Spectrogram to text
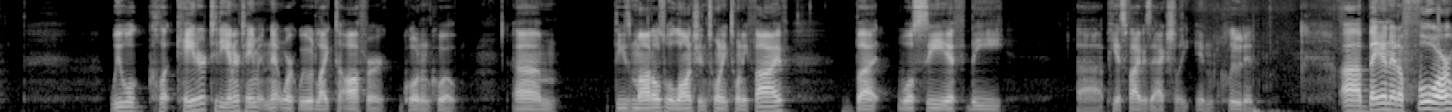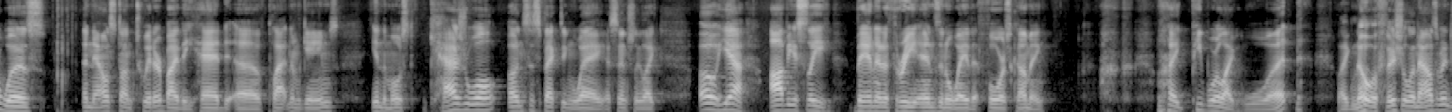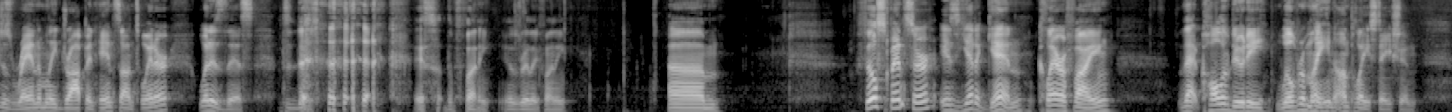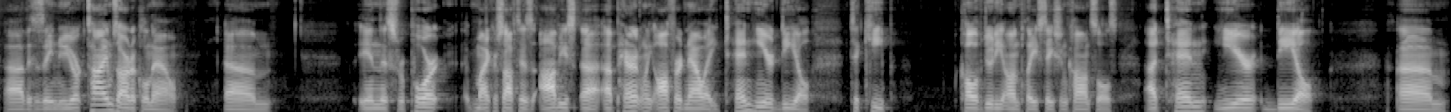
We will cl- cater to the entertainment network we would like to offer, quote unquote. Um, these models will launch in 2025, but we'll see if the uh, PS5 is actually included. Uh, Bayonetta 4 was announced on Twitter by the head of Platinum Games in the most casual, unsuspecting way. Essentially, like, oh, yeah, obviously Bayonetta 3 ends in a way that 4 is coming. like, people were like, what? Like, no official announcement, just randomly dropping hints on Twitter? What is this? it's funny. It was really funny. Um, Phil Spencer is yet again clarifying that Call of Duty will remain on PlayStation. Uh, this is a New York Times article now. Um, in this report, Microsoft has obvious uh, apparently offered now a 10-year deal to keep Call of Duty on PlayStation consoles. A 10-year deal. Um,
